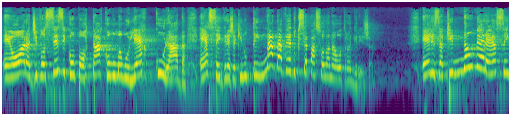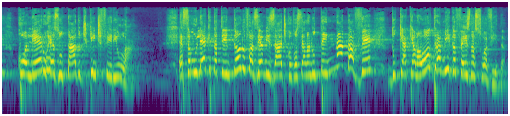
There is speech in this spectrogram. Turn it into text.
É hora de você se comportar como uma mulher curada. Essa igreja aqui não tem nada a ver do que você passou lá na outra igreja. Eles aqui não merecem colher o resultado de quem te feriu lá. Essa mulher que está tentando fazer amizade com você, ela não tem nada a ver do que aquela outra amiga fez na sua vida.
